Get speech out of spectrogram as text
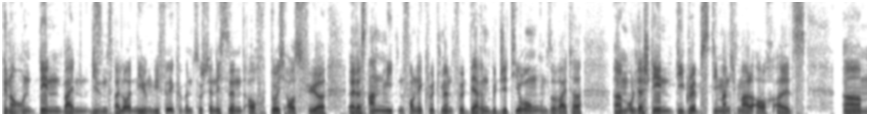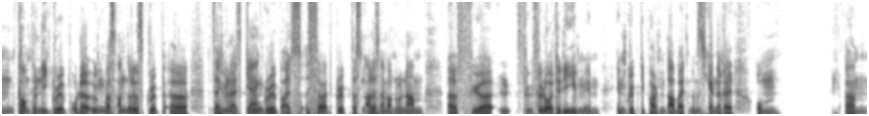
Genau, und den beiden, diesen zwei Leuten, die irgendwie für Equipment zuständig sind, auch durchaus für äh, das Anmieten von Equipment, für deren Budgetierung und so weiter, ähm, unterstehen die Grips, die manchmal auch als ähm, Company Grip oder irgendwas anderes Grip äh, bezeichnet man als Gang Grip, als Third Grip. Das sind alles einfach nur Namen äh, für, für, für, Leute, die eben im, im Grip Department arbeiten und sich generell um ähm,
